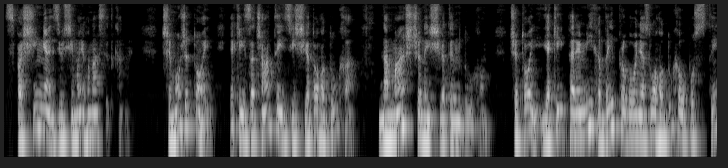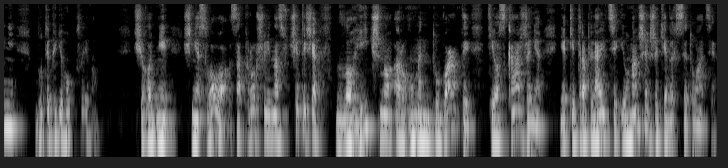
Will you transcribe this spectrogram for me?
спасіння з усіма його наслідками. Чи може той, який зачатий зі Святого Духа, намащений Святим Духом, чи той, який переміг випробування Злого Духа у пустині, бути під його впливом? Сьогоднішнє слово запрошує нас вчитися логічно аргументувати ті оскарження, які трапляються і у наших життєвих ситуаціях.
